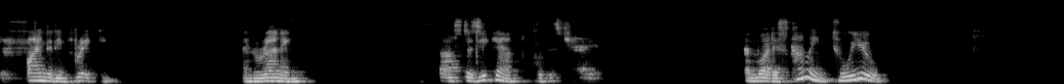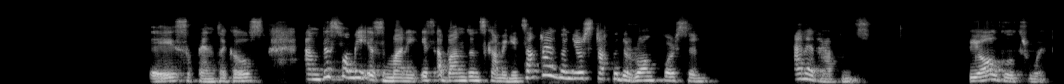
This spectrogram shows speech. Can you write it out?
you're finally breaking and running as fast as you can with this chariot. And what is coming to you? Ace of Pentacles. And this for me is money, it's abundance coming in. Sometimes when you're stuck with the wrong person, and it happens, we all go through it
